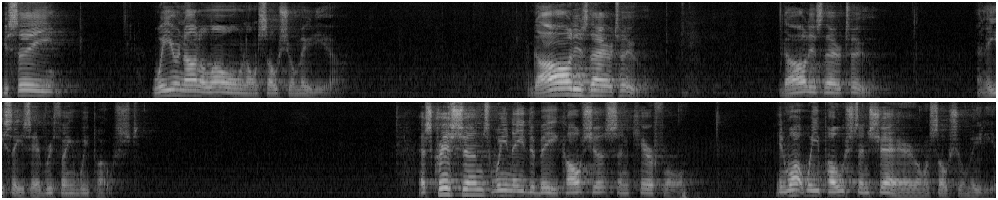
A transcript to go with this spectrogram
You see, we are not alone on social media. God is there too. God is there too and He sees everything we post. As Christians, we need to be cautious and careful in what we post and share on social media.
